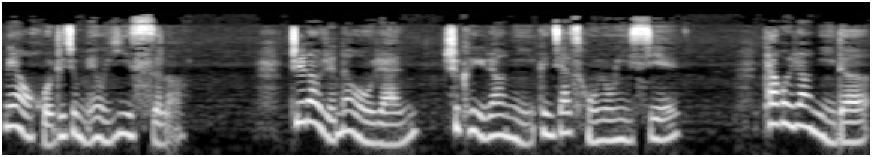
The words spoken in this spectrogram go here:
那样活着就没有意思了。知道人的偶然是可以让你更加从容一些，它会让你的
